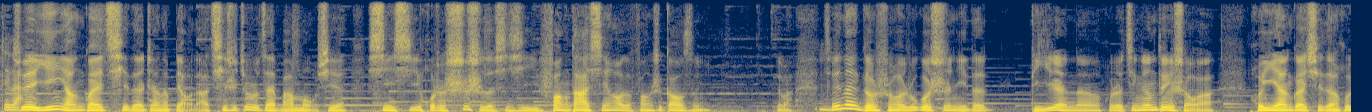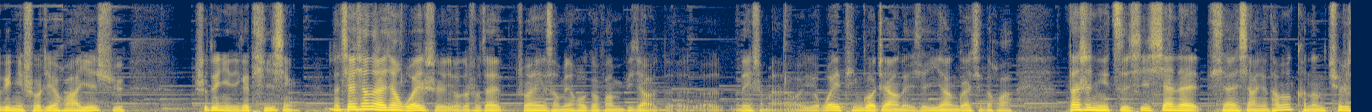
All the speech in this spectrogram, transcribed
对吧？所以阴阳怪气的这样的表达，其实就是在把某些信息或者事实的信息以放大信号的方式告诉你，对吧？所以那个时候，如果是你的敌人呢，或者竞争对手啊，会阴阳怪气的会给你说这些话，也许是对你的一个提醒。那其实相对来讲，我也是有的时候在专业层面或各方面比较的那什么，我也听过这样的一些阴阳怪气的话。但是你仔细现在现在想想，他们可能确实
